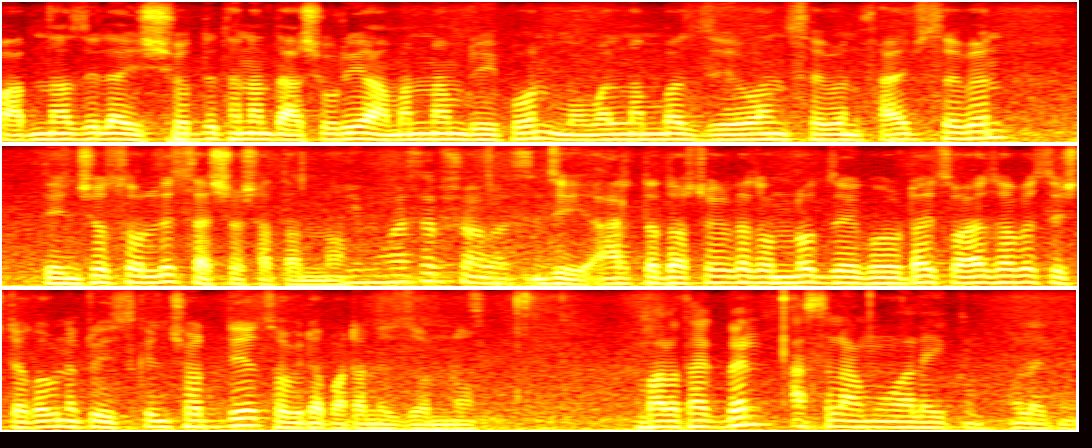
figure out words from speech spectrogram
পাবনা জেলা ঈশ্বরদী থানা দাসুরিয়া আমার নাম Ripon mobile number zero one seven five seven তিনশো চল্লিশ চারশো সাতান্ন। হোয়াটসঅ্যাপ সব আছে? জি আরেকটা দর্শকের কাছে অনুরোধ যে গরুটাই চয়েস হবে চেষ্টা করবেন একটু স্ক্রিনশট দিয়ে ছবিটা পাঠানোর জন্য। ভালো থাকবেন আসসালামু আলাইকুম। ওয়ালাইকুম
